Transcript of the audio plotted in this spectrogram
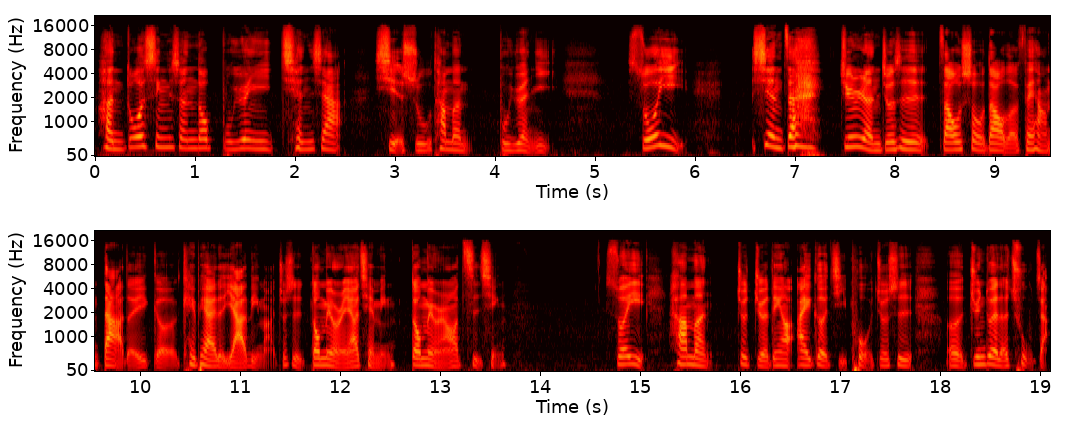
很多新生都不愿意签下血书，他们不愿意，所以现在 军人就是遭受到了非常大的一个 KPI 的压力嘛，就是都没有人要签名，都没有人要刺青，所以他们就决定要挨个击破，就是呃军队的处长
